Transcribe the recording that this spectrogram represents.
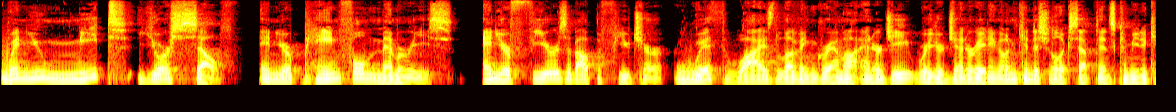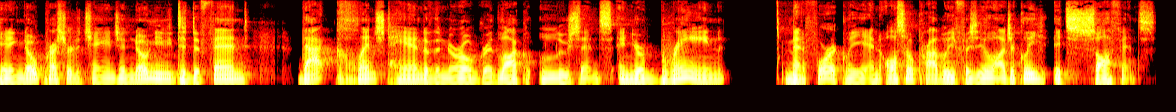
When you meet yourself and your painful memories and your fears about the future with wise, loving grandma energy, where you're generating unconditional acceptance, communicating no pressure to change, and no need to defend, that clenched hand of the neural gridlock loosens, and your brain, metaphorically and also probably physiologically, it softens.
